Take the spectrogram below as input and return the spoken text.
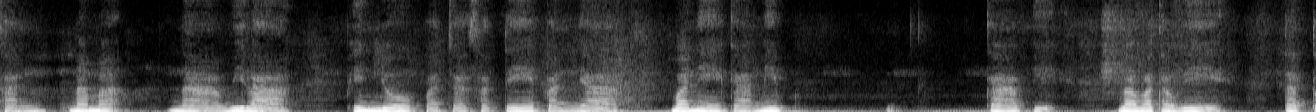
สันนมะนาวิลา พินโยปัจจสเตปัญญาวเนกามิกาปิลาวัทเวตโต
